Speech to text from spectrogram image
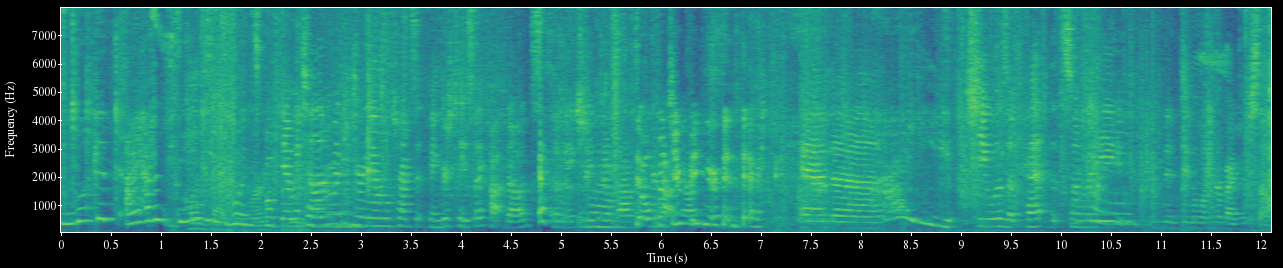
Look at, I haven't seen these ones before. Yeah, we tell everybody here at Animal Tracks that fingers taste like hot dogs, so make sure you don't, wrap Don't put hot your dogs. finger in there. And uh, Hi. she was a pet that somebody that didn't want her by herself,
